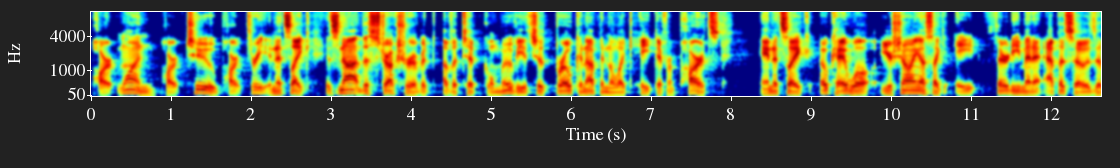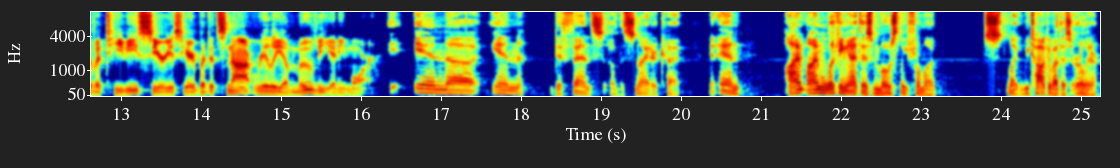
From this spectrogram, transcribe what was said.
part one, part two, part three. And it's like, it's not the structure of a, of a typical movie. It's just broken up into like eight different parts. And it's like, okay, well, you're showing us like eight 30 minute episodes of a TV series here, but it's not really a movie anymore. In, uh, in defense of the Snyder cut, and, and I'm, I'm looking at this mostly from a, like we talked about this earlier,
